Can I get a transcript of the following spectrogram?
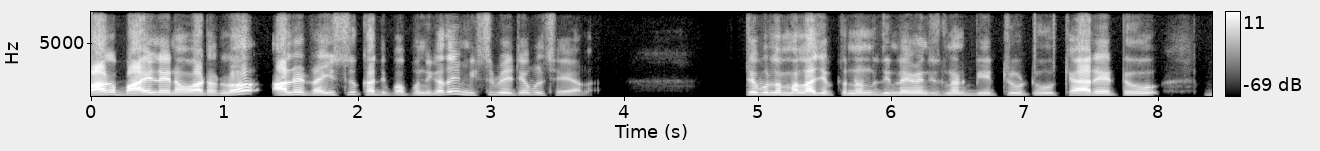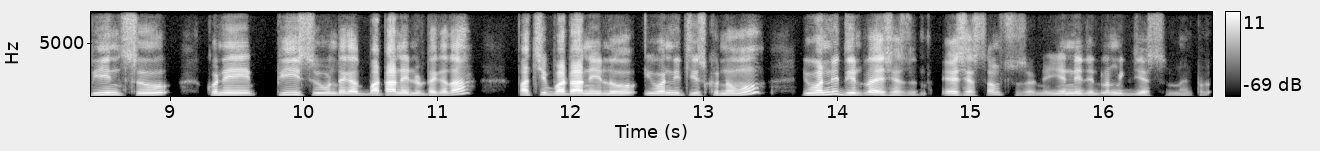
బాగా బాయిల్ అయిన వాటర్లో ఆల్రెడీ రైస్ కందిపప్పు ఉంది కదా ఈ మిక్స్డ్ వెజిటేబుల్ చేయాలి. వెజిటేబుల్లో మళ్ళీ చెప్తున్నాను దీనిలో ఏమేమి తీసుకున్నాను? బీట్రూట్ క్యారెట్ బీన్స్ కొన్ని పీసు ఉంటాయి కదా బఠానీలు ఉంటాయి కదా పచ్చి బఠానీలు ఇవన్నీ తీసుకున్నాము. ఇవన్నీ దీంట్లో వేసేస్తాం వేసేస్తాం చూసండి ఇవన్నీ దీంట్లో మిక్స్ చేస్తున్నాం ఇప్పుడు.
